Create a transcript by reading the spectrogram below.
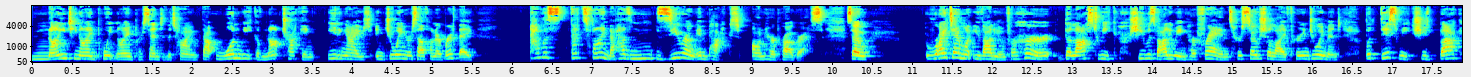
99.9% of the time. That one week of not tracking, eating out, enjoying herself on her birthday, that was that's fine. That has zero impact on her progress. So write down what you value. And for her, the last week she was valuing her friends, her social life, her enjoyment. But this week she's back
